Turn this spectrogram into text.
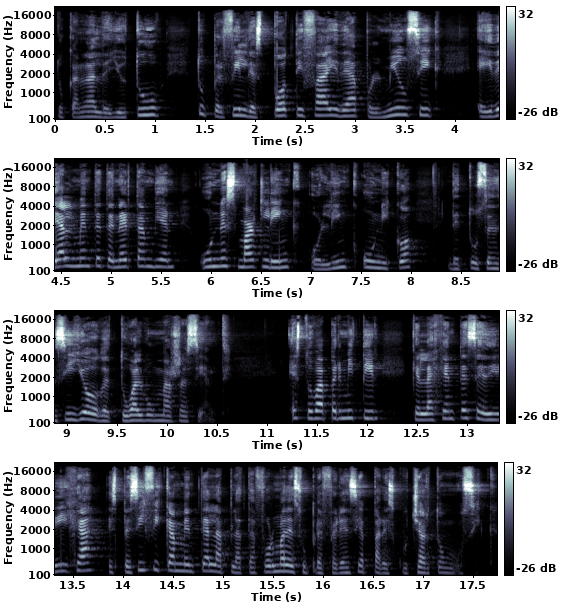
tu canal de YouTube, tu perfil de Spotify, de Apple Music, e idealmente tener también un Smart Link o link único de tu sencillo o de tu álbum más reciente. Esto va a permitir que la gente se dirija específicamente a la plataforma de su preferencia para escuchar tu música.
